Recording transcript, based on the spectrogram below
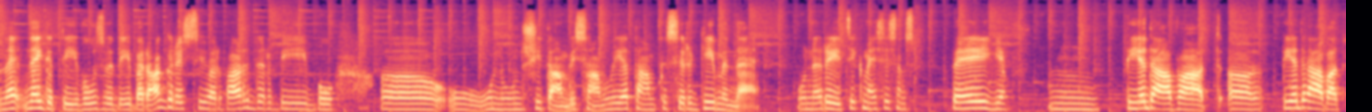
ne, negatīva uzvedība ar agresiju, ar vardarbību uh, un, un šitām visām lietām, kas ir ģimenē. Un arī cik mēs esam spējīgi mm, piedāvāt, uh, piedāvāt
